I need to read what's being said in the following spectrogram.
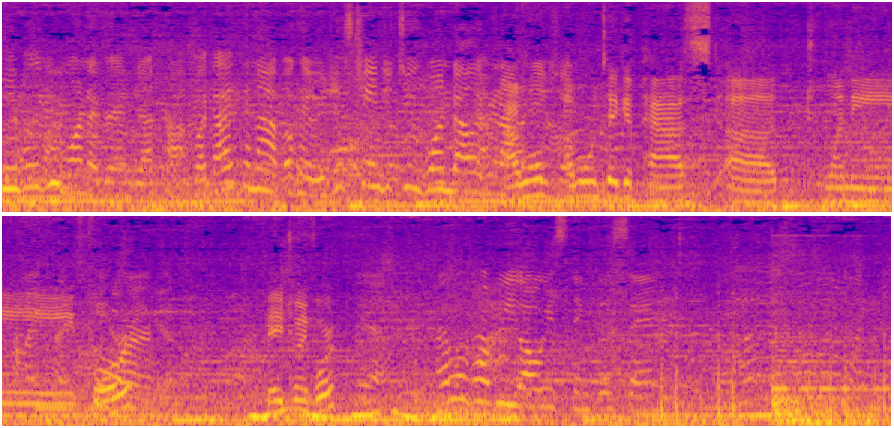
can't believe we won a grand jackpot. Like, I cannot. Okay, we just changed it to $1 I won't. I won't take it past uh, twenty Four. Maybe twenty four. Yeah. I love how we always think the same. All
